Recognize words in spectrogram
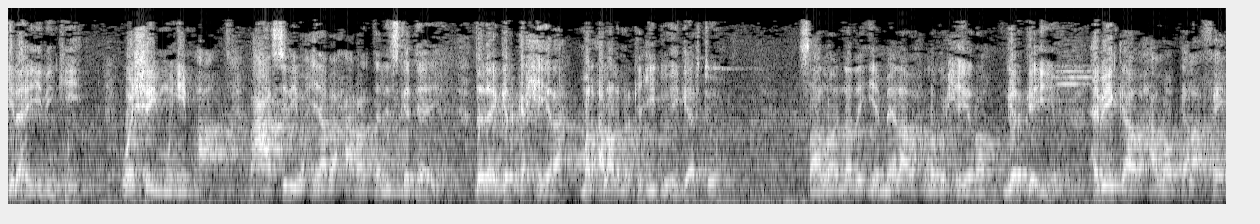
ilaahay idinkii waa shay muhiim ah. Macaasidii waxyaabaha xaaraanta la iska daayo. Dadaa garka xiira mar allaala marka ciiddu ay gaarto. Saaloonada iyo meelaha wax lagu xiiro garka iyo habeenkaa waxaa loo galaa feel.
